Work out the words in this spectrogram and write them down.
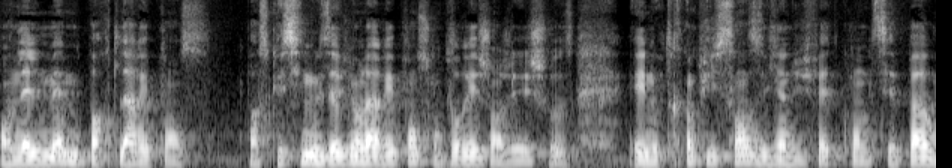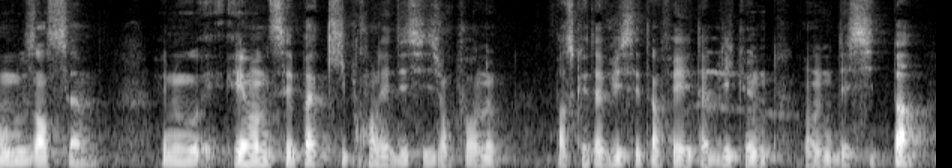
en elle-même porte la réponse. Parce que si nous avions la réponse, on pourrait changer les choses. Et notre impuissance vient du fait qu'on ne sait pas où nous en sommes. Et, nous, et on ne sait pas qui prend les décisions pour nous. Parce que tu as vu, c'est un fait établi qu'on ne décide pas,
